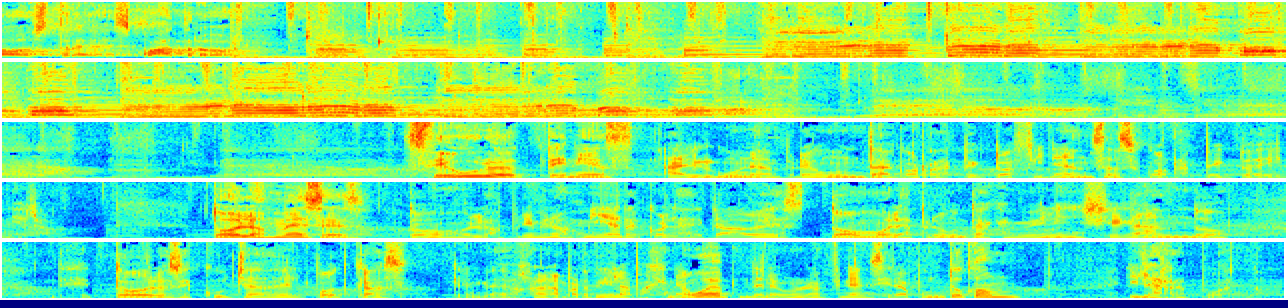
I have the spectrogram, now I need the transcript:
dos, tres, cuatro. Seguro tenés alguna pregunta con respecto a finanzas o con respecto a dinero. Todos los meses, todos los primeros miércoles de cada vez, tomo las preguntas que me vienen llegando de todos los escuchas del podcast que me dejan a partir de la página web de neuronafinanciera.com y las respondo.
